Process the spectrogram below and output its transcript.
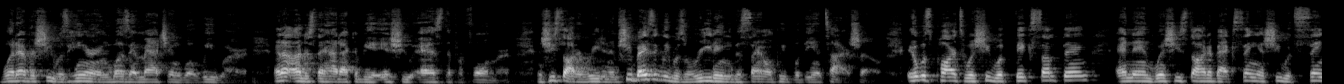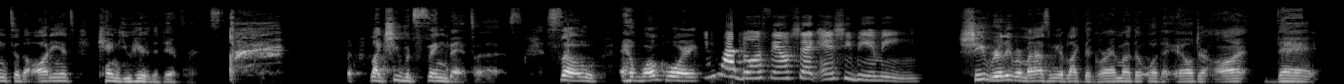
whatever she was hearing wasn't matching what we were." And I understand how that could be an issue as the performer. And she started reading them. She basically was reading the sound people the entire show. It was parts where she would fix something, and then when she started back singing, she would sing to the audience, Can you hear the difference? like she would sing that to us. So at one point, She's not doing sound check and she being mean. she really reminds me of like the grandmother or the elder aunt that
